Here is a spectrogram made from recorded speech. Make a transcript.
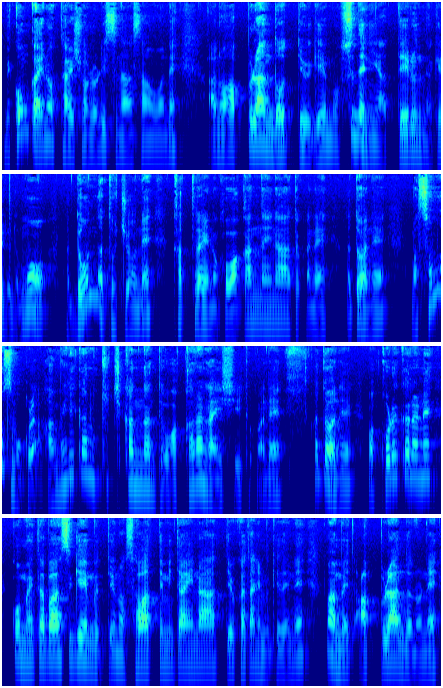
で今回の対象のリスナーさんはねあのアップランドっていうゲームをすでにやっているんだけれどもどんな土地をね買ったらいいのか分かんないなとかねあとはね、まあ、そもそもこれアメリカの土地勘なんて分からないしとかねあとはね、まあ、これからねこうメタバースゲームっていうのを触ってみたいなっていう方に向けてね、まあ、アップランドのね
